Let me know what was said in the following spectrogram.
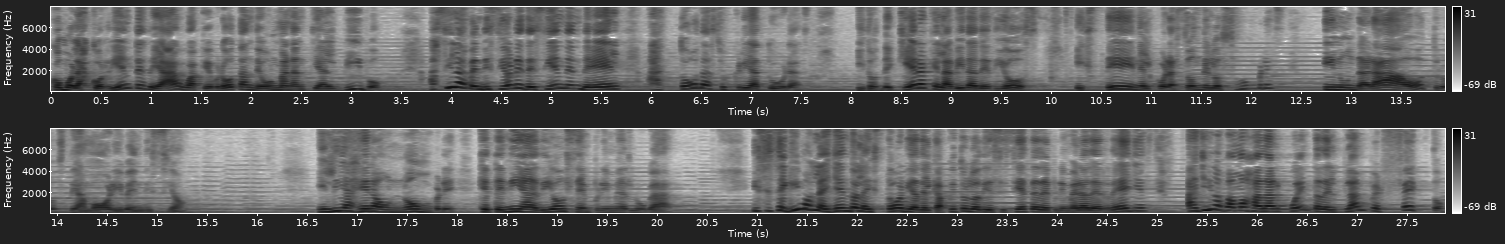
Como las corrientes de agua que brotan de un manantial vivo, así las bendiciones descienden de Él a todas sus criaturas y donde quiera que la vida de Dios esté en el corazón de los hombres, inundará a otros de amor y bendición. Elías era un hombre que tenía a Dios en primer lugar. Y si seguimos leyendo la historia del capítulo 17 de Primera de Reyes, allí nos vamos a dar cuenta del plan perfecto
